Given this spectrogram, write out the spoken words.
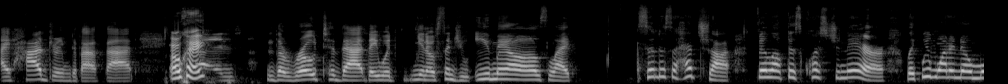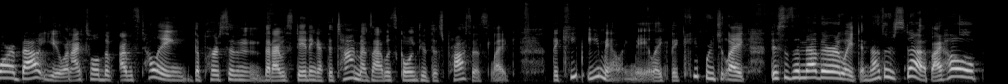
I had dreamed about that. Okay. And the road to that, they would, you know, send you emails like, send us a headshot fill out this questionnaire like we want to know more about you and i told the i was telling the person that i was dating at the time as i was going through this process like they keep emailing me like they keep reaching like this is another like another step i hope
